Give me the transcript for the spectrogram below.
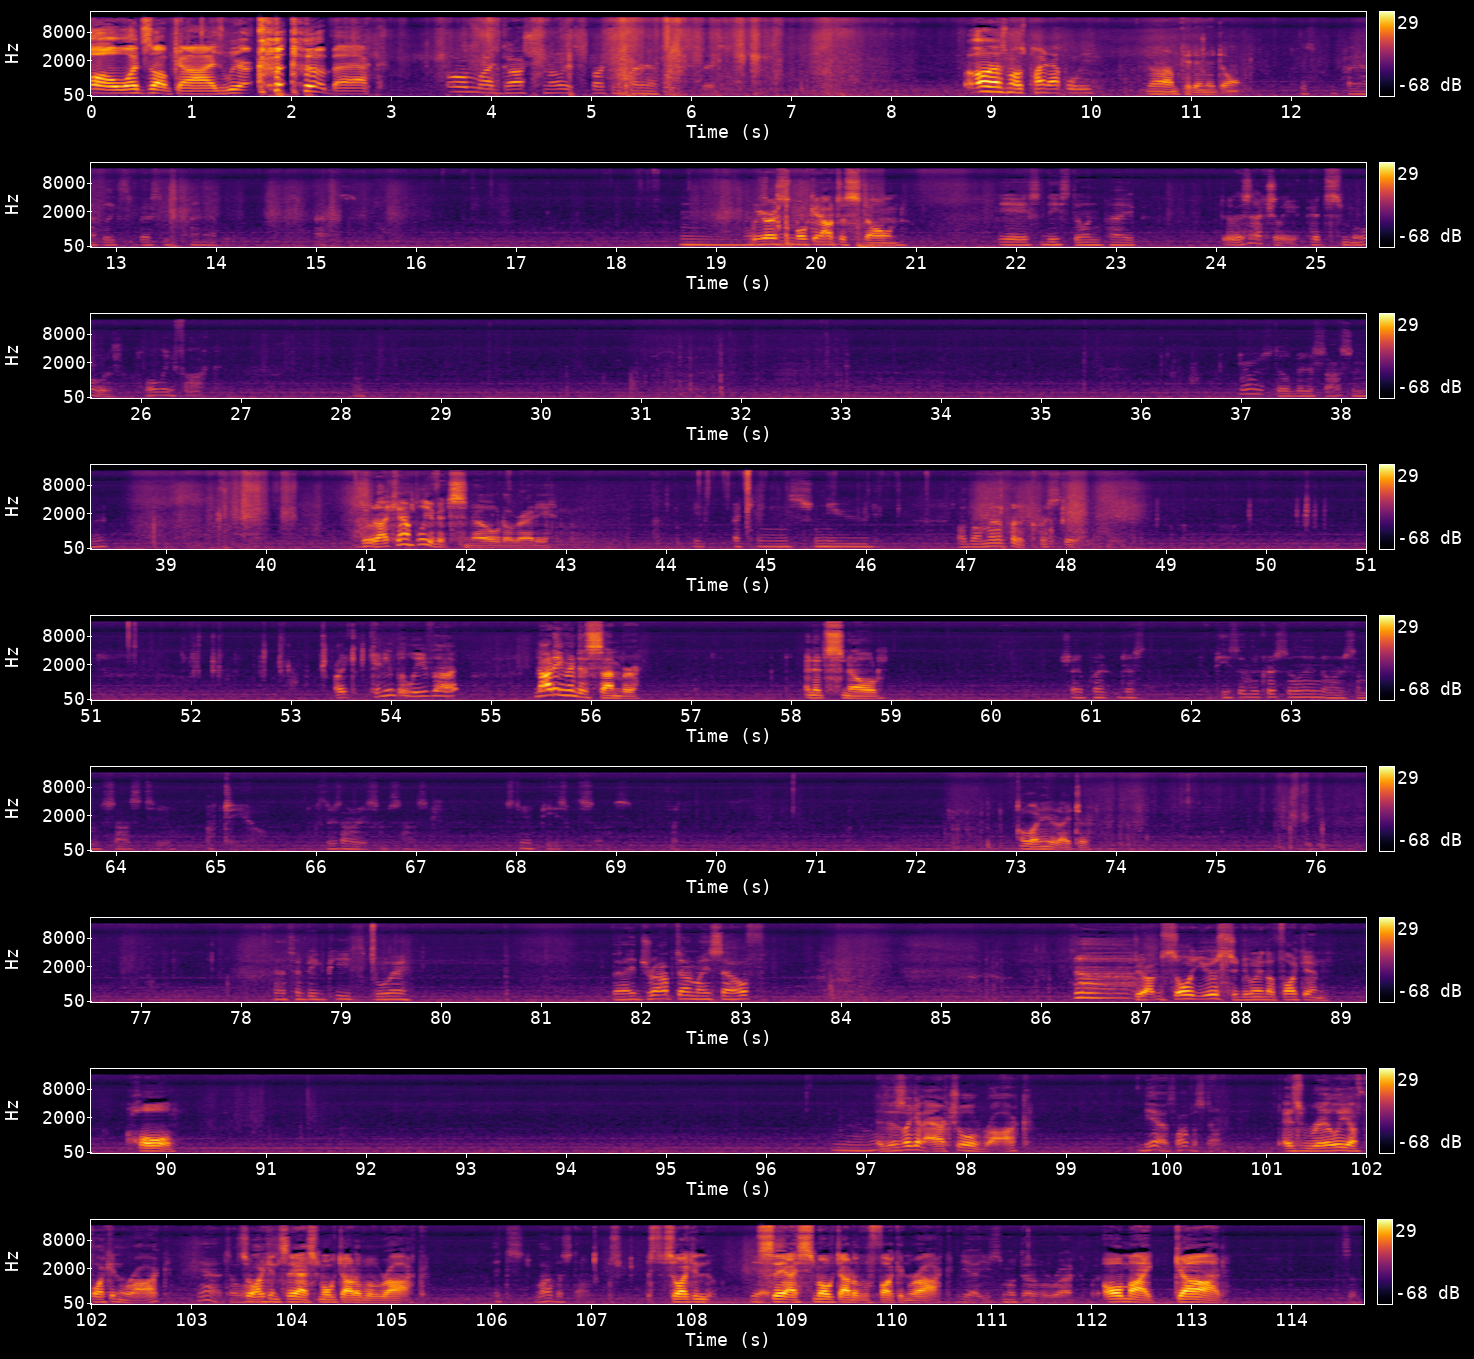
Whoa, what's up, guys? We're back. Oh my gosh, smell this fucking pineapple spice. Oh, that smells pineapple No, I'm kidding. It don't. This pineapple express is pineapple. Nice. Mm, We are smoking out to stone. Yes, the stone pipe. Dude, this actually it's smooth. Holy fuck. Oh, there's still a bit of sauce in there. Dude, I can't believe it snowed already. It fucking snood. Although I'm gonna put a crystal in it. Like, can you believe that? Not even December. And it snowed. Should I put just a piece of the crystal in or some sauce too? Up to you. There's already some sauce. Let's do a piece with sauce. Fuck. Oh, I need a lighter. That's a big piece, boy. That I dropped on myself. Dude, I'm so used to doing the fucking hole. No. Is this like an actual rock? Yeah, it's lava stone. It's really a fucking rock. Yeah, it's a So I can stone. say I smoked out of a rock. it's lava stone. So I can Yeah, say I smoked out of a fucking rock. yeah, you smoked out of a rock, Oh my god. it's a,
